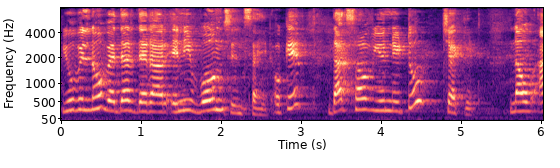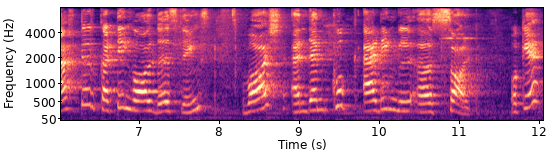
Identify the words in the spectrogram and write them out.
you will know whether there are any worms inside. Okay that's how you need to check it. Now after cutting all these things wash and then cook adding uh, salt. Okay?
